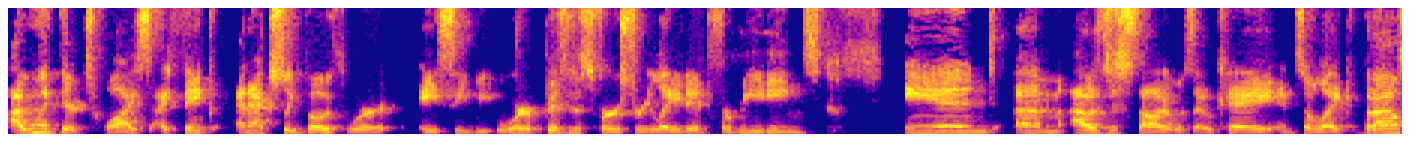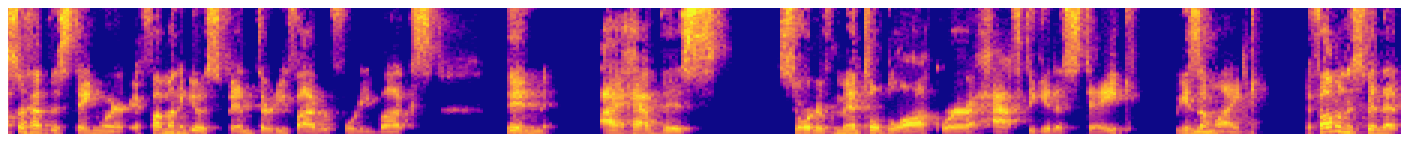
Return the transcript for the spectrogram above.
I went there twice, I think, and actually both were ACB were business first related for meetings. And um, I was just thought it was okay. And so like, but I also have this thing where if I'm gonna go spend 35 or 40 bucks, then I have this sort of mental block where I have to get a steak because mm. I'm like, if I'm going to spend that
